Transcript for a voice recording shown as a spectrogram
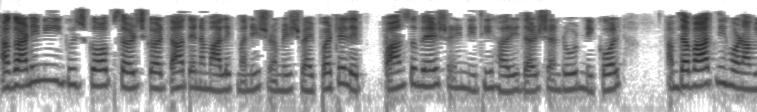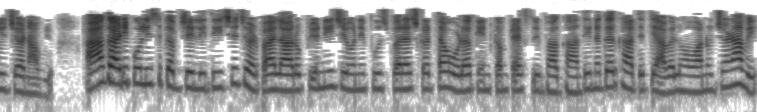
આ ગાડીની ગુજકોપ સર્ચ કરતા તેના માલિક મનીષ રમેશભાઈ પટેલે પાંચસો બે શ્રી નિધિ હરિદર્શન રોડ, નિકોલ, અમદાવાદની હોણાવ્યું જણાવ્યું. આ ગાડી પોલીસે કબજે લીધી છે. ઝડપાયેલ આરોપીઓની જેઓની પૂછપરછ કરતા ઓળખ ઇન્કમટેક્સ વિભાગ ગાંધીનગર ખાતેથી આવેલ હોવાનું જણાવી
